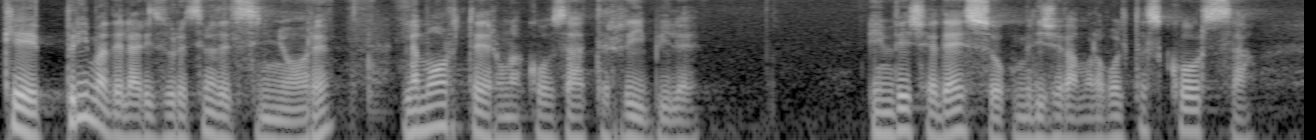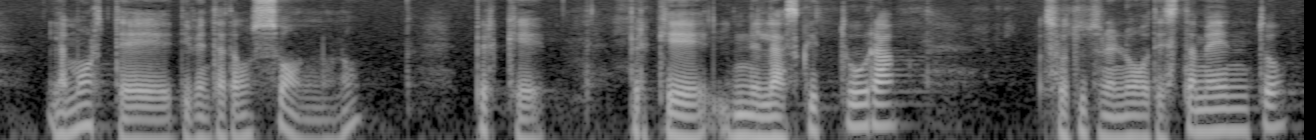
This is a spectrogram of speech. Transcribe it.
che prima della risurrezione del Signore la morte era una cosa terribile, e invece adesso, come dicevamo la volta scorsa, la morte è diventata un sonno, no? Perché? Perché nella scrittura, soprattutto nel Nuovo Testamento,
